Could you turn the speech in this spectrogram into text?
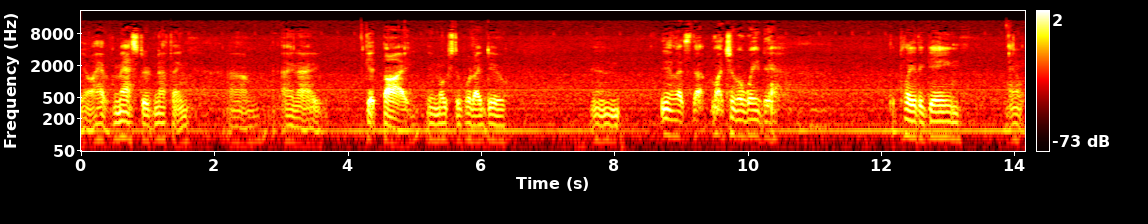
You know, I have mastered nothing, um, and I get by in most of what I do. And you know, that's not much of a way to to play the game. I don't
